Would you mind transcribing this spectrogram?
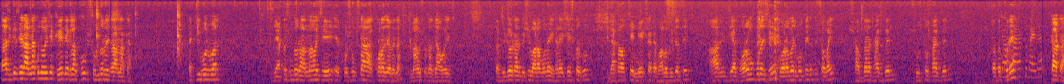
তা আজকে যে রান্নাগুলো হয়েছে খেয়ে দেখলাম খুব সুন্দর হয়েছে রান্নাটা। তা কি বলব আর? যে এত সুন্দর রান্না হয়েছে এর প্রশংসা করা যাবে না মাংসটা যা হয়েছে। তা ভিডিওটা আর বেশি বাড়াবো না এখানেই শেষ করব। দেখা হচ্ছে নেক্সট একটা ভালো ভিডিওতে। আর যে গরম পড়েছে গরমের মধ্যে কিন্তু সবাই সাবধানে থাকবেন সুস্থ থাকবেন। ততক্ষণে টাটা।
